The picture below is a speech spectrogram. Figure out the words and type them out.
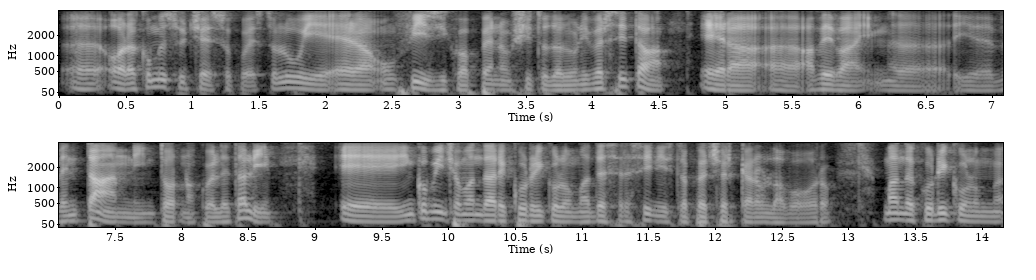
Uh, ora, come è successo questo? Lui era un fisico appena uscito dall'università, era, uh, aveva uh, 20 anni, intorno a quell'età lì, e incomincia a mandare curriculum a destra e a sinistra per cercare un lavoro. Manda curriculum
